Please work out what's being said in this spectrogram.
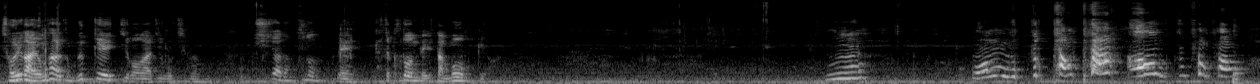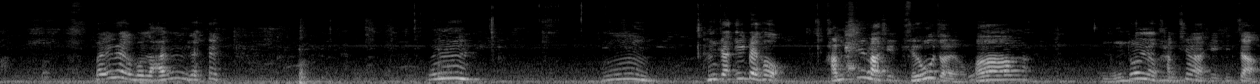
저희가 영상을 좀 늦게 찍어가지고 지금 치즈하다 굳은. 네 살짝 굳었는데 일단 먹어볼게요. 음, 음 육즙 팡팡, 아 육즙 팡팡. 나 입에서 뭐 나는데. 음, 음. 진짜 입에서 감칠맛이 지워져요. 와, 이 정도면 감칠맛이 진짜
